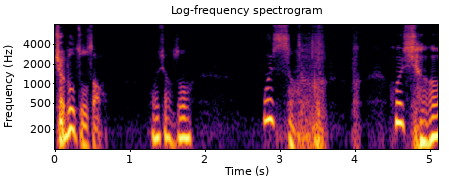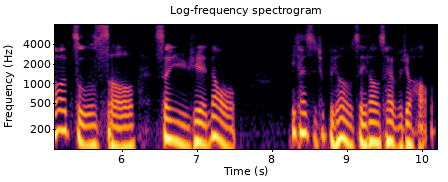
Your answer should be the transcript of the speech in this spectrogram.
全部煮熟。我想说，为什么会想要煮熟生鱼片？那我一开始就不要有这道菜不就好了？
